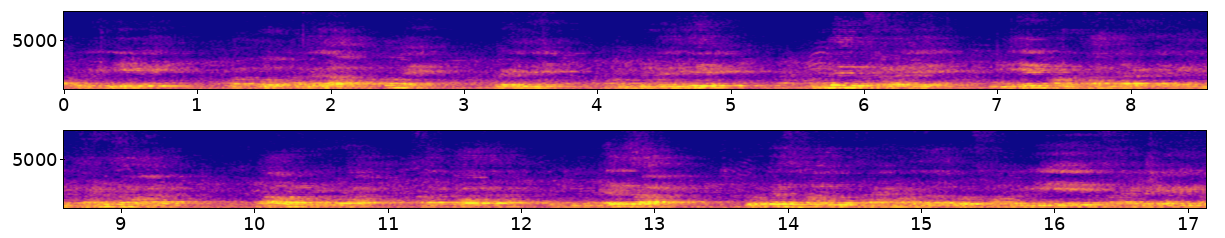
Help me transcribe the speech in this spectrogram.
ಅವರಿಗೆ ನೀಡಿ ಮತ್ತು ನಾವೆಲ್ಲ ಮತ್ತೊಮ್ಮೆ ಹೇಳಿದ್ವಿ ನಾವು ಜೊತೆಲಿದ್ದೀವಿ ಮುಂದಿನ ದಿವಸಗಳಲ್ಲಿ ಇನ್ನೇನು ಮಾಡಲು ಸಾಧ್ಯ ಆಗುತ್ತೆ ಯಾಕಂದ್ರೆ ನಿಮ್ಮ ಸಣ್ಣ ಸಮಾಜ ಯಾವಾಗಲೂ ಕೂಡ ಸರ್ಕಾರದ ಒಂದು ಕೆಲಸ ದೊಡ್ಡ ಸಮಾಜದ ಸಹಾಯ ಮಾಡೋದಲ್ಲ ದೊಡ್ಡ ಸಮಾಜಕ್ಕೆ ಏನು ಸಹಾಯ ಬೇಕಾಗಿಲ್ಲ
